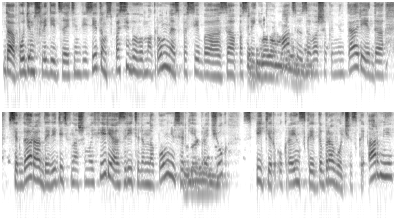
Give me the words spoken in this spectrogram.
Да, будем следить за этим визитом. Спасибо вам огромное, спасибо за последнюю спасибо информацию, за ваши комментарии. Да, всегда рады видеть в нашем эфире. А зрителям напомню, Сергей Брачук, спикер Украинской добровольческой армии,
